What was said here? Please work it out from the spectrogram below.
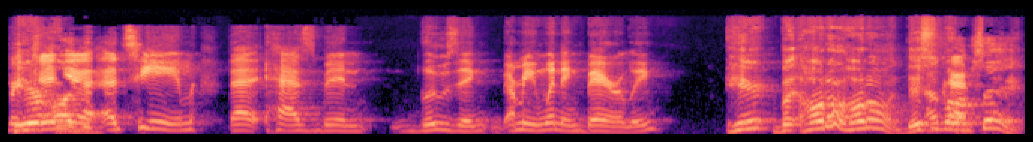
Virginia, the- a team that has been losing, I mean, winning barely. Here, but hold on, hold on. This is what I'm saying.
